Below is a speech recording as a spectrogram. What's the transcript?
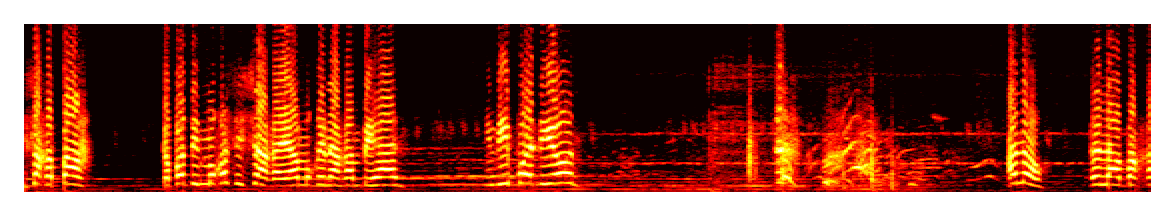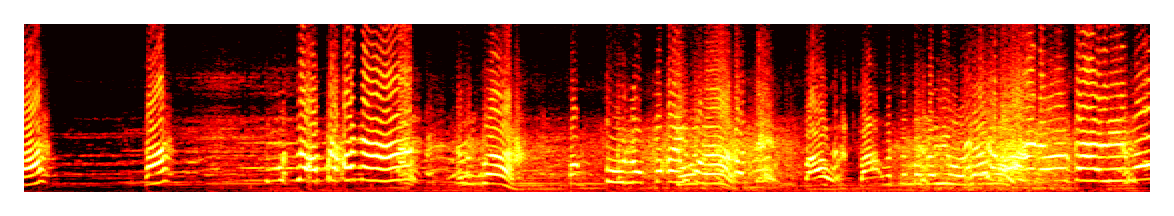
Isa ka pa. Kapatid mo kasi siya, kaya mo kinakampihan. Hindi pwede yun. Ano? Lalaban ka? Ha? Sumasabra ka na! Ano ba? Pagtulong pa kayo mga kapatid! Bawat, bawat naman kayo, Ano ano? ka na ang gali mo?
